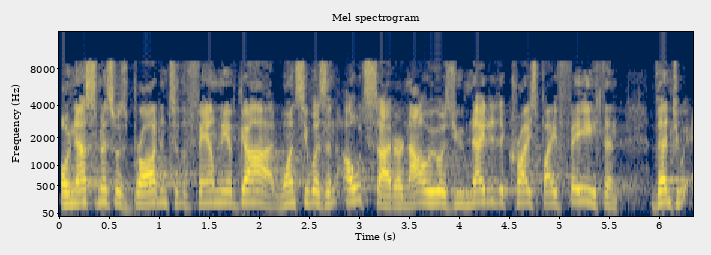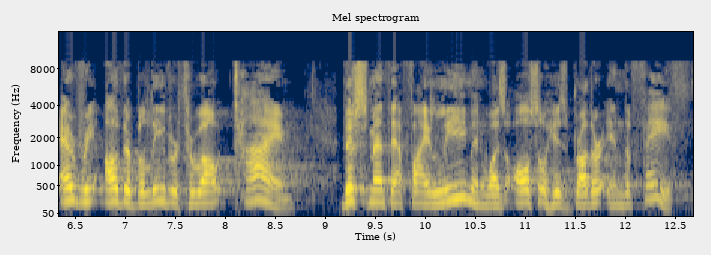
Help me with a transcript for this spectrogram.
Onesimus was brought into the family of God. Once he was an outsider, now he was united to Christ by faith and then to every other believer throughout time. This meant that Philemon was also his brother in the faith.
